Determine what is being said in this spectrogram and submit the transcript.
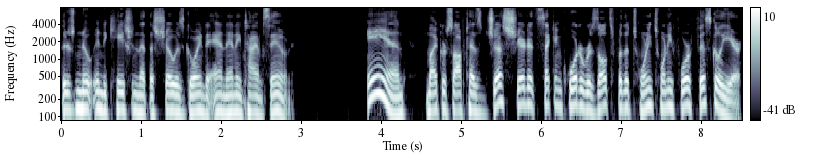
There's no indication that the show is going to end anytime soon. And Microsoft has just shared its second quarter results for the 2024 fiscal year,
